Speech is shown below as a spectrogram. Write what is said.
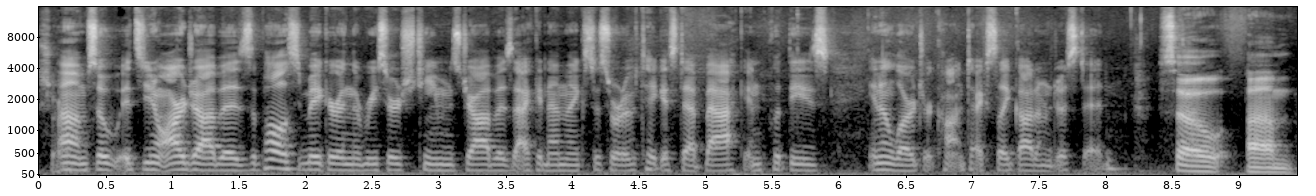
Sure. Um, so it's you know our job as the policymaker and the research team's job as academics to sort of take a step back and put these in a larger context, like Gautam just did. So um,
